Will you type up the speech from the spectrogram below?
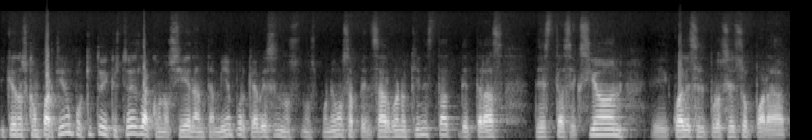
y que nos compartiera un poquito y que ustedes la conocieran también, porque a veces nos, ponemos a pensar, bueno, ¿quién está detrás de esta sección? Eh, ¿Cuál es el proceso para,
